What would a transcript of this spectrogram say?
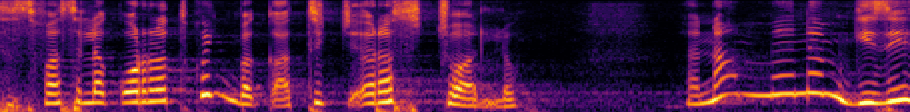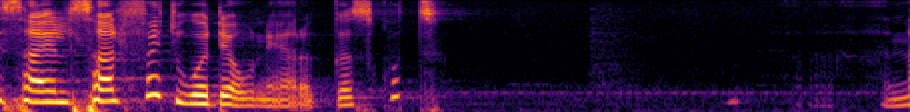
ተስፋ ስለቆረጥኩኝ በቃ ረስቼዋለሁ እና ምንም ጊዜ ሳይል ሳልፈጅ ወዲያው ነው ያረገዝኩት። እና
